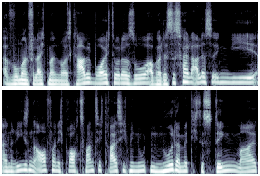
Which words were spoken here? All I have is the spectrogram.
Äh, wo man vielleicht mal ein neues Kabel bräuchte oder so, aber das ist halt alles irgendwie ein Riesenaufwand. Ich brauche 20, 30 Minuten nur, damit ich das Ding mal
